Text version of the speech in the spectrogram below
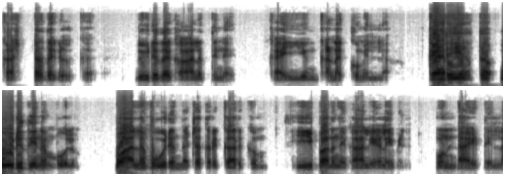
കഷ്ടതകൾക്ക് ദുരിതകാലത്തിന് കയ്യും കണക്കുമില്ല. കരയാത്ത ഒരു ദിനം പോലും പല പൂരം നക്ഷത്രക്കാർക്കും ഈ പറഞ്ഞ കാലയളവിൽ ഉണ്ടായിട്ടില്ല.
